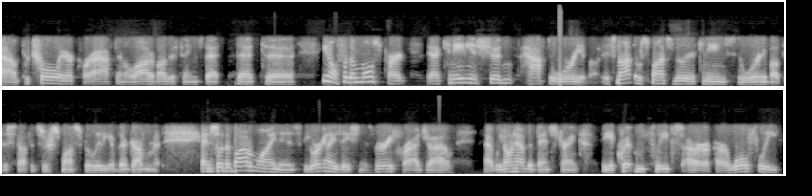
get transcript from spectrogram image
uh, patrol aircraft, and a lot of other things that that uh, you know, for the most part, uh, Canadians shouldn't have to worry about. It's not the responsibility of Canadians to worry about this stuff. It's the responsibility of their government. And so the bottom line is the organization is very fragile. Uh, we don't have the bench strength. The equipment fleets are are woefully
